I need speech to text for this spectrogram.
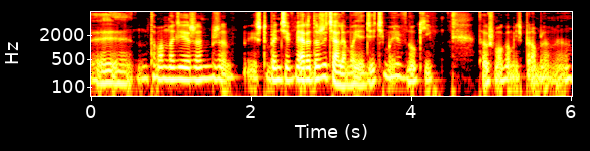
y, to mam nadzieję, że, że jeszcze będzie w miarę do życia, ale moje dzieci, moje wnuki, to już mogą mieć problem.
